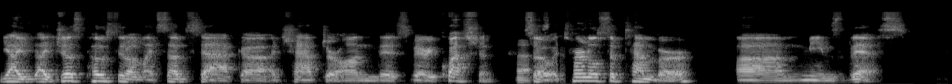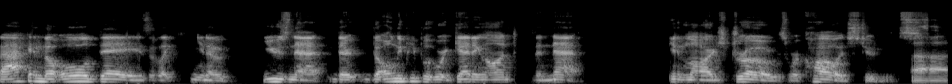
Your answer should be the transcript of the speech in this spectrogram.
yeah, I, I, just posted on my Substack uh, a chapter on this very question. So, Eternal September um, means this. Back in the old days of like you know Usenet, the only people who were getting onto the net in large droves were college students. Uh-huh.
